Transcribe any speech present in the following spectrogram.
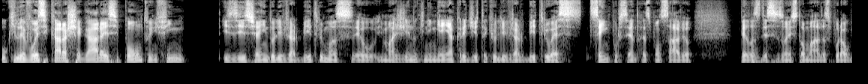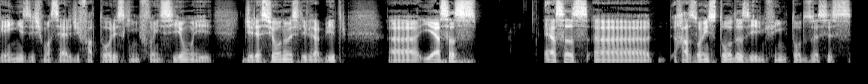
o que levou esse cara a chegar a esse ponto, enfim, existe ainda o livre-arbítrio, mas eu imagino que ninguém acredita que o livre-arbítrio é 100% responsável pelas decisões tomadas por alguém. Existe uma série de fatores que influenciam e direcionam esse livre-arbítrio. Uh, e essas, essas uh, razões todas, e enfim, todos esses,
